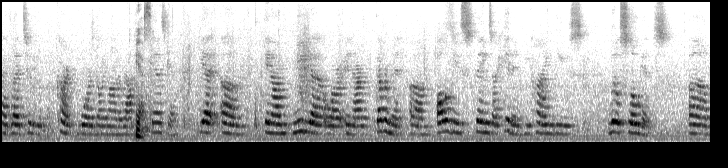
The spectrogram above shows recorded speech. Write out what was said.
have led to current wars going on in Iraq and Yes. Afghanistan. Yet, um, in our media or in our government, um, all of these things are hidden behind these little slogans. Um,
